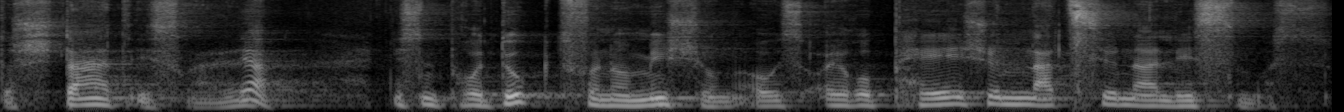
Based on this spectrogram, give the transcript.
der Staat Israel ja. ist ein Produkt von einer Mischung aus europäischem Nationalismus,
